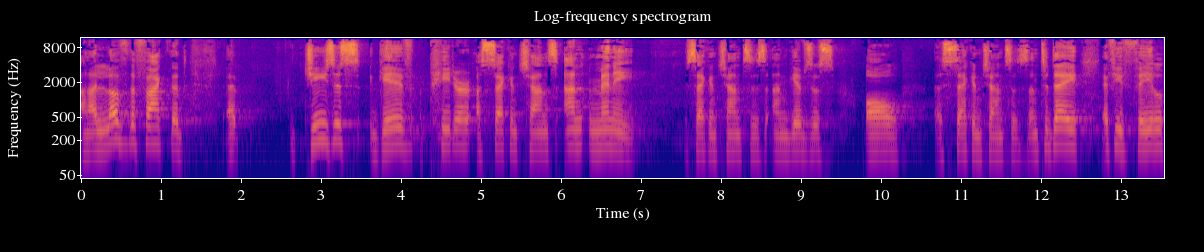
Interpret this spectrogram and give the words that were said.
And I love the fact that uh, Jesus gave Peter a second chance and many second chances and gives us all second chances. And today, if you feel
